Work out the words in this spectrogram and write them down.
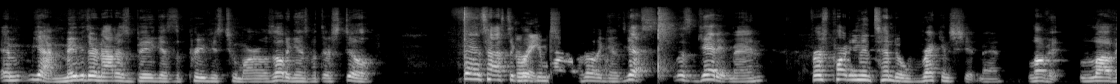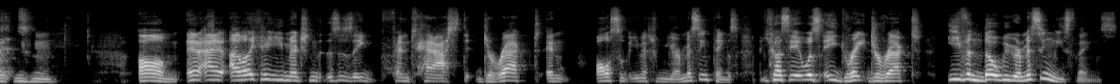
And yeah, maybe they're not as big as the previous two Mario Zelda games, but they're still fantastic Great. looking Mario games. Yes, let's get it, man. First party Nintendo wrecking shit, man. Love it. Love it. Mhm. Um, and I, I like how you mentioned that this is a fantastic direct, and also that you mentioned we are missing things because it was a great direct, even though we were missing these things.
